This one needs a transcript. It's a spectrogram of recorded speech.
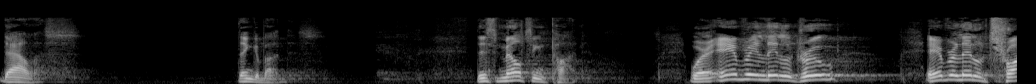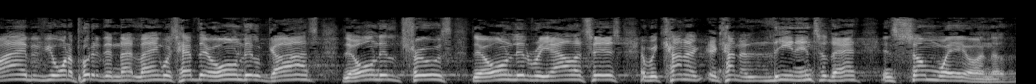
Dallas. Think about this. This melting pot where every little group Every little tribe, if you want to put it in that language, have their own little gods, their own little truths, their own little realities, and we kind of kind of lean into that in some way or another.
